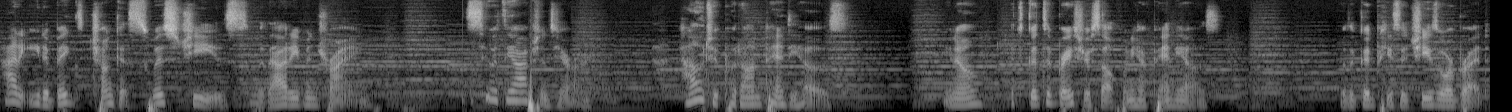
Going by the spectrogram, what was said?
How to eat a big chunk of Swiss cheese without even trying. Let's see what the options here are. How to put on pantyhose. You know, it's good to brace yourself when you have pantyhose. with a good piece of cheese or bread.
